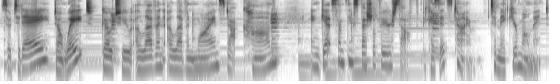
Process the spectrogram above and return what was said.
So today, don't wait. Go to 1111wines.com and get something special for yourself because it's time to make your moment.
